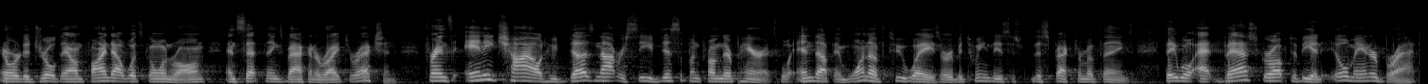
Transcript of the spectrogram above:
in order to drill down, find out what's going wrong and set things back in the right direction. Friends, any child who does not receive discipline from their parents will end up in one of two ways, or between these, the spectrum of things. They will at best grow up to be an ill mannered brat,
